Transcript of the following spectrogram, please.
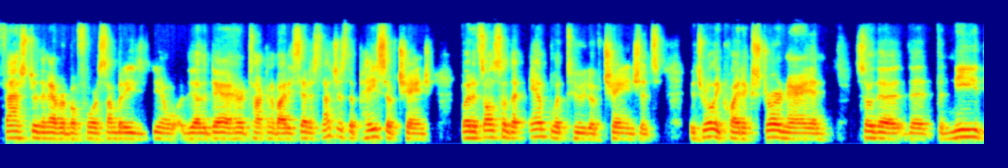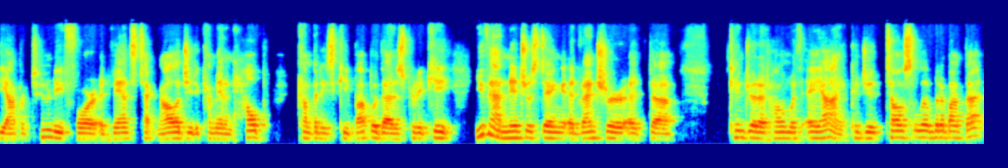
faster than ever before. Somebody, you know, the other day I heard talking about. He said it's not just the pace of change, but it's also the amplitude of change. It's it's really quite extraordinary, and so the, the, the need, the opportunity for advanced technology to come in and help companies keep up with that is pretty key. You've had an interesting adventure at uh, Kindred at Home with AI. Could you tell us a little bit about that?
